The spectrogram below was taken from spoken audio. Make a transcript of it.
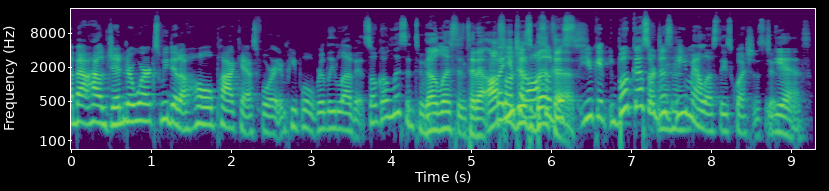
about how gender works, we did a whole podcast for it and people really love it. So, go listen to it. Go listen to that. Also, but you just can also book just us. you can book us or just email us these questions too. yes,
